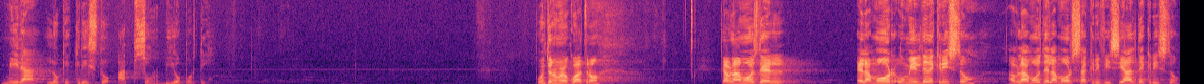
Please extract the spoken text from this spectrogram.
Mira lo que Cristo absorbió por ti. Punto número cuatro. Ya hablamos del el amor humilde de Cristo, hablamos del amor sacrificial de Cristo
